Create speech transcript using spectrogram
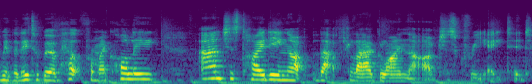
with a little bit of help from my colleague and just tidying up that flag line that I've just created.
